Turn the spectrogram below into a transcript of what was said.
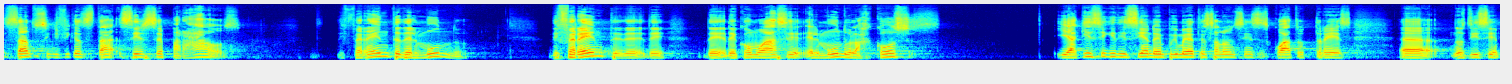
santo significa estar- ser separados, diferente del mundo, diferente de, de- de- cómo hace el mundo las cosas. Y aquí sigue diciendo en 1 Tesalonicenses 4, 3, eh, nos dice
